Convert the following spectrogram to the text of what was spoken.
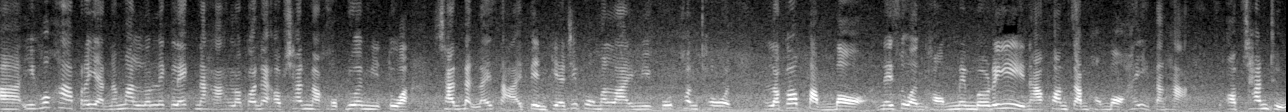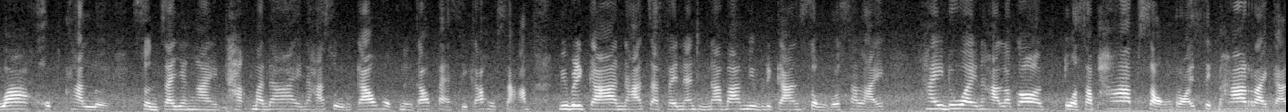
อีโคคาร์ประหยัดน้ำมันรถเล็ก ๆ นะคะ แล้วก็ได้ออปชันมาครบด้วยมีตัวชาร์จแบตไร้สาย เปลี่ยนเกียร์ที่พวงมาลัยมีคูดคอนโทรล แล้วก็ปรับเบาะในส่วนของเมมโมรีนะคะความจำของเบาะให้อีกต่างหากออปชันถือว่าครบครันเลย สนใจยังไงทักมาได้นะคะ 0961984963 มีบริการนะคะ จัดไฟแนนซ์ถึงหน้าบ้านมีบริการส่งรถสไลด์ให้ด้วยนะคะ แล้วก็ตรวจสภาพ 215 รายการ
